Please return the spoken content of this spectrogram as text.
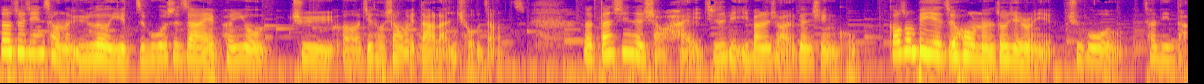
那最经常的娱乐也只不过是在朋友去呃街头巷尾打篮球这样子。那担心的小孩其实比一般的小孩更辛苦。高中毕业之后呢，周杰伦也去过餐厅打。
